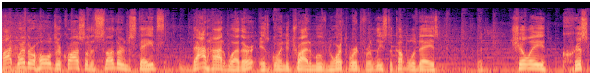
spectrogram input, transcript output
Hot weather holds across the southern states. That hot weather is going to try to move northward for at least a couple of days. But chilly, crisp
